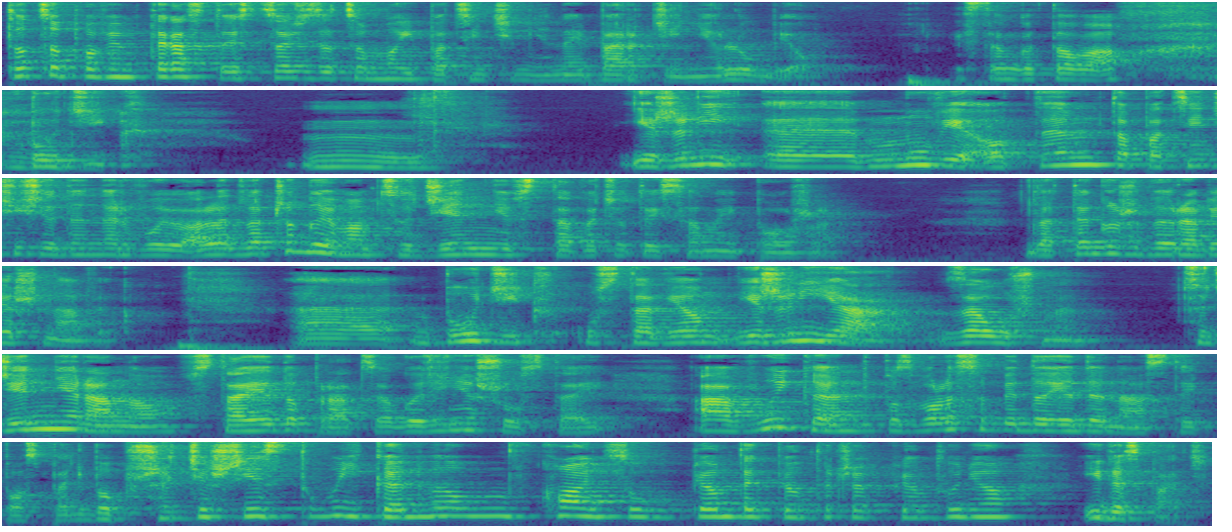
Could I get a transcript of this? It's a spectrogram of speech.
to, co powiem teraz, to jest coś, za co moi pacjenci mnie najbardziej nie lubią. Jestem gotowa. Budzik. Mm. Jeżeli e, mówię o tym, to pacjenci się denerwują, ale dlaczego ja mam codziennie wstawać o tej samej porze? Dlatego, że wyrabiasz nawyk. E, budzik ustawiony, jeżeli ja, załóżmy, Codziennie rano wstaję do pracy o godzinie 6, a w weekend pozwolę sobie do 11 pospać, bo przecież jest weekend, no w końcu piątek, piąteczek, piątunio, idę spać.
